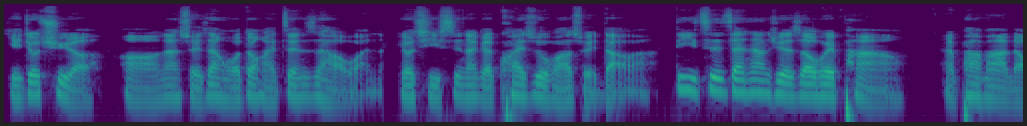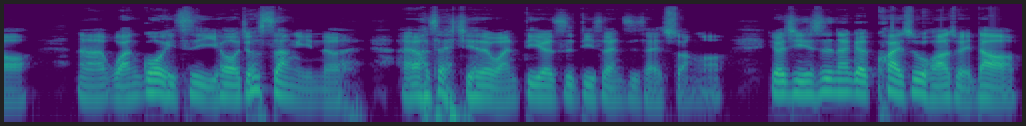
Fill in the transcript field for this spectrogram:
也就去了啊。那水上活动还真是好玩呢，尤其是那个快速滑水道啊，第一次站上去的时候会怕哦，还怕怕的哦。那玩过一次以后就上瘾了，还要再接着玩第二次、第三次才爽哦。尤其是那个快速滑水道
